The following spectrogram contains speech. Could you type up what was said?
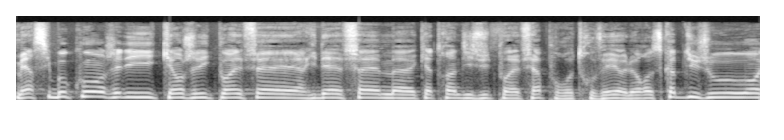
Merci beaucoup Angélique. Angélique.fr, idfm98.fr pour retrouver l'horoscope du jour.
